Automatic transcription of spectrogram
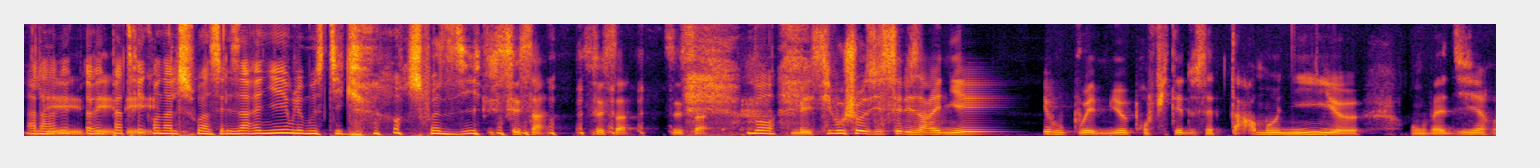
alors avec, Patrick, on a le choix. C'est les araignées ou les moustiques On choisit. C'est ça, c'est ça, c'est ça. Bon. Mais si vous choisissez les araignées, vous pouvez mieux profiter de cette harmonie, euh, on va dire,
